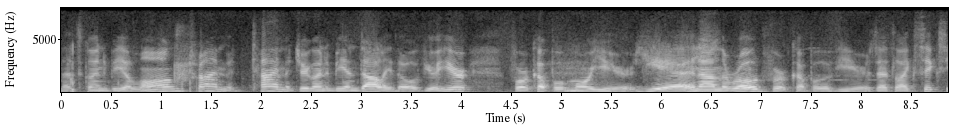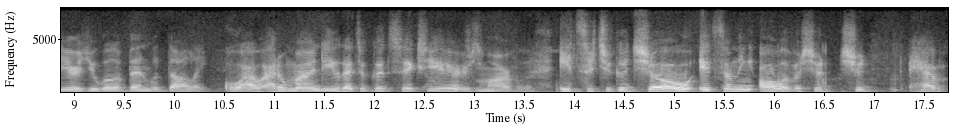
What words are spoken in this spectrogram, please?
That's going to be a long time, the time that you're going to be in Dolly, though. If you're here for a couple more years Yes. and on the road for a couple of years, that's like six years you will have been with Dolly. oh, I, I don't mind you. That's a good six years. That's marvelous. It's such a good show. It's something all of us should should have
